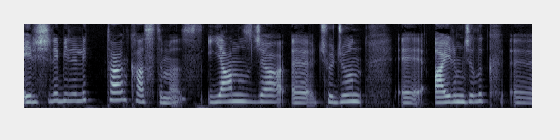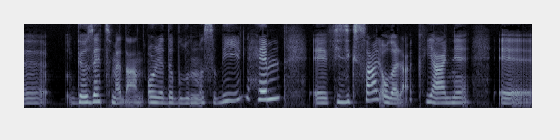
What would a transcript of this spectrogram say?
erişilebilirlikten kastımız yalnızca e, çocuğun ayrımcılık gözetmeden orada bulunması değil hem e, fiziksel olarak yani e,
